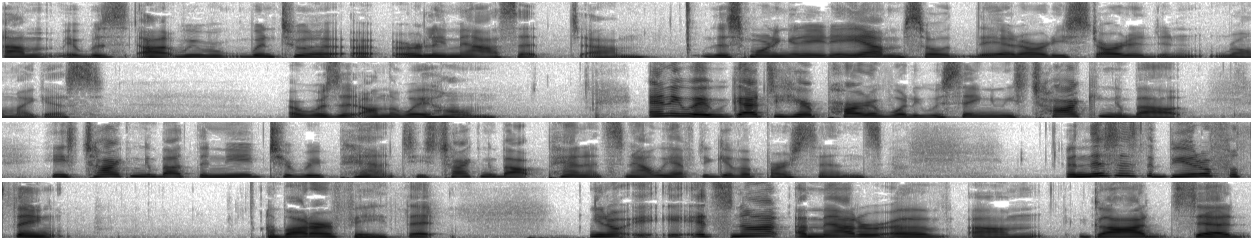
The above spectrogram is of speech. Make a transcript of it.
Um, it was uh, we went to a, a, early mass at um, this morning at 8 a.m. So they had already started in Rome, I guess, or was it on the way home? Anyway, we got to hear part of what he was saying, and he's talking about he's talking about the need to repent. He's talking about penance and how we have to give up our sins. And this is the beautiful thing about our faith that you know, it, it's not a matter of um, God said,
